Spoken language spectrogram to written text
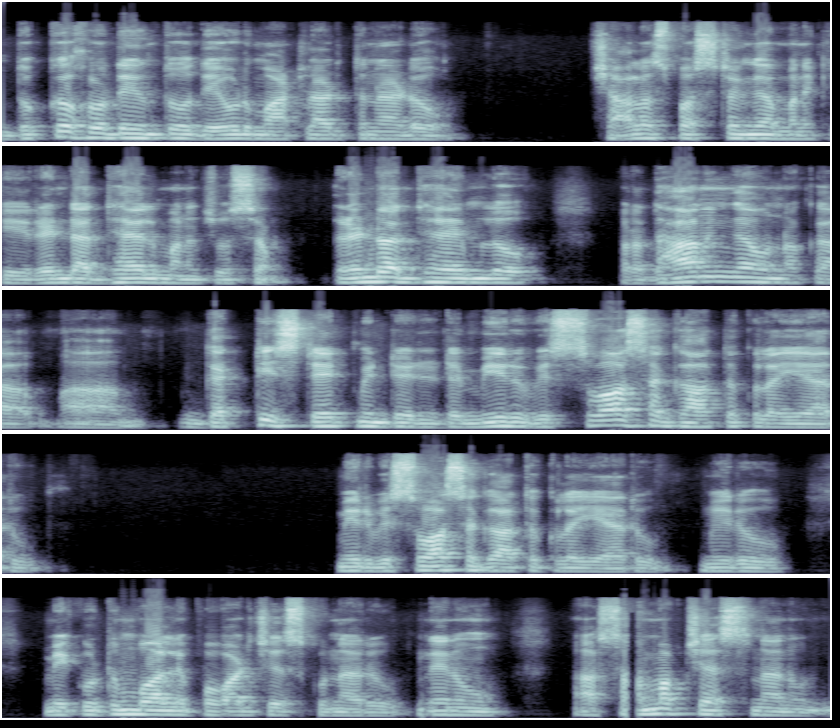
దుఃఖ హృదయంతో దేవుడు మాట్లాడుతున్నాడో చాలా స్పష్టంగా మనకి రెండు అధ్యాయాలు మనం చూసాం. రెండో అధ్యాయంలో ప్రధానంగా ఉన్న ఒక గట్టి స్టేట్మెంట్ ఏంటంటే మీరు విశ్వాసఘాతకులయ్యారు. మీరు విశ్వాసఘాతకులయ్యారు. మీరు మీ కుటుంబాలను పాడు చేసుకున్నారు. నేను సమ్మప్ చేస్తున్నాను.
